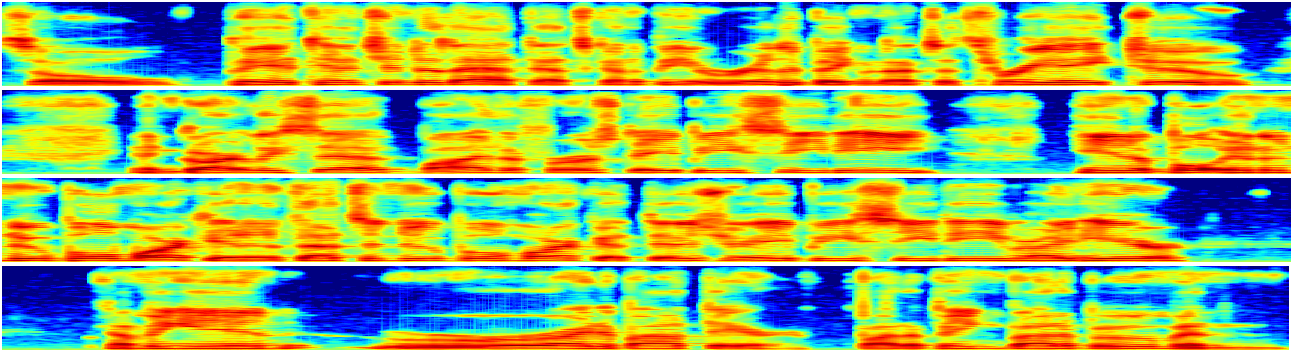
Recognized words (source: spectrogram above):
So pay attention to that. That's going to be a really big one. That's a 382. And Gartley said, buy the first ABCD in a bull, in a new bull market. And if that's a new bull market, there's your ABCD right here coming in right about there. Bada bing, bada boom. And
